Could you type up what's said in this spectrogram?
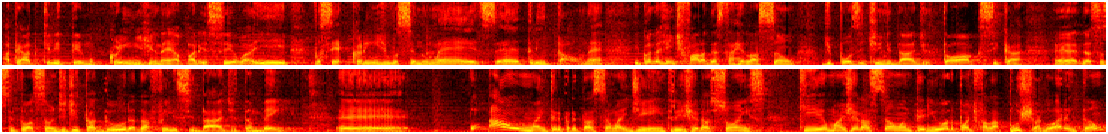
Até aquele termo cringe, né, apareceu aí, você é cringe, você não é, etc e tal, né? E quando a gente fala dessa relação de positividade tóxica, é, dessa situação de ditadura da felicidade também, é, há uma interpretação aí de entre gerações que uma geração anterior pode falar, puxa, agora então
